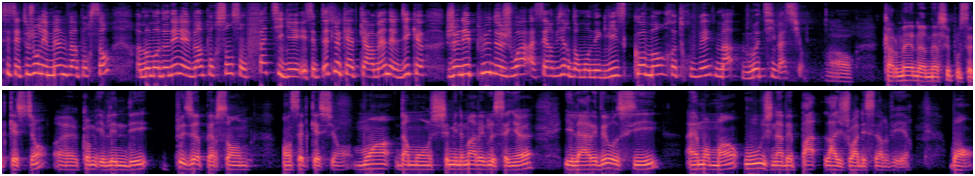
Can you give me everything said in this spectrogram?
si c'est toujours les mêmes 20%, à un moment donné, les 20% sont fatigués. Et c'est peut-être le cas de Carmen. Elle dit que je n'ai plus de joie à servir dans mon église. Comment retrouver ma motivation? Carmen, merci pour cette question. Euh, comme Evelyne dit, plusieurs personnes ont cette question. Moi, dans mon cheminement avec le Seigneur, il est arrivé aussi à un moment où je n'avais pas la joie de servir. Bon,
